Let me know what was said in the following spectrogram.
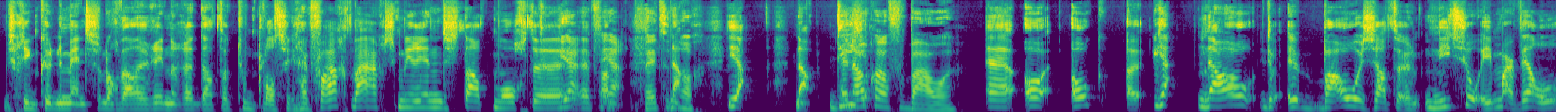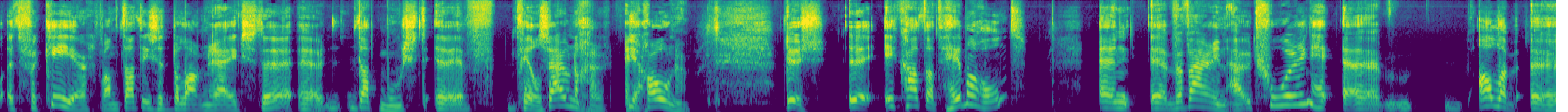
Misschien kunnen mensen nog wel herinneren dat er toen plotseling geen vrachtwagens meer in de stad mochten. Ja, eh, van, ja, weet het nou, nog. Ja, nou, die, En ook over bouwen. eh, ook, eh, ja, nou, de, bouwen zat er niet zo in, maar wel het verkeer. Want dat is het belangrijkste. dat moest veel zuiniger en Ja. schoner. Dus ik had dat helemaal rond. En eh, we waren in uitvoering. Eh, alle eh,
